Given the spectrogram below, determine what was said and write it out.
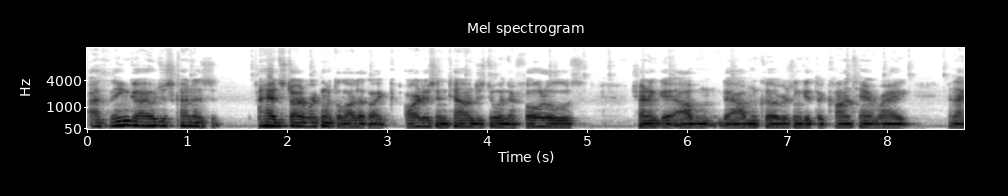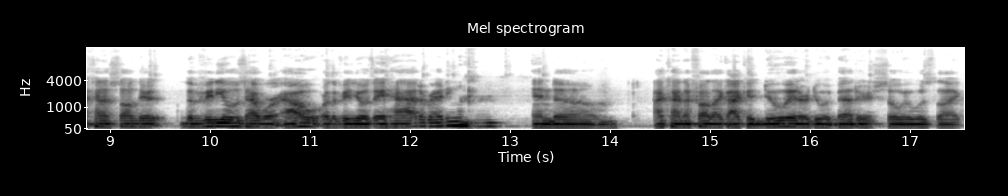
I think I was just kind of I had started working with a lot of like artists in town, just doing their photos, trying to get album the album covers and get their content right. And I kind of saw their the videos that were out or the videos they had already, Mm-hmm. and um, I kind of felt like I could do it or do it better. So it was like,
